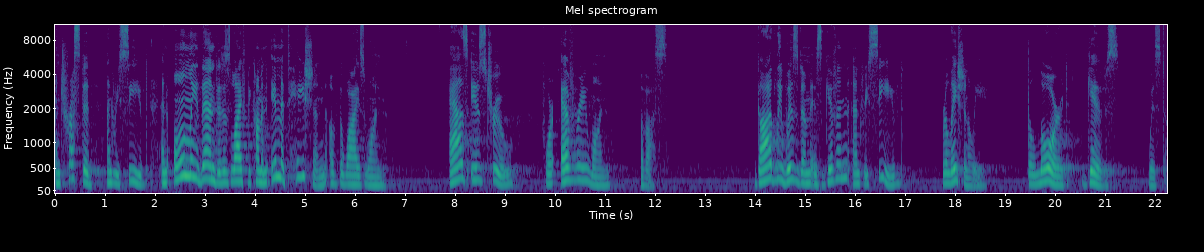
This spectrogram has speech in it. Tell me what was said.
and trusted and received. And only then did his life become an imitation of the wise one, as is true for every one of us. Godly wisdom is given and received relationally. The Lord gives wisdom.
